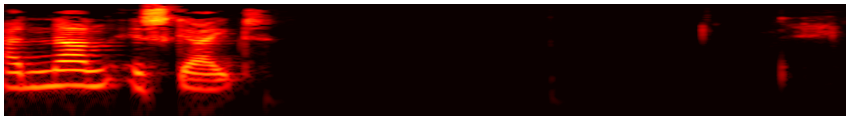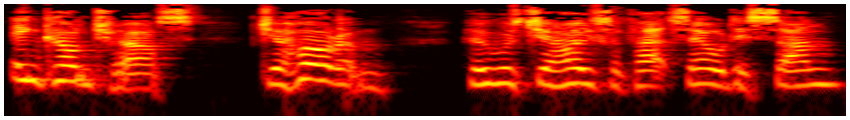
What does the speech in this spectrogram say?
and none escaped. In contrast, Jehoram, who was Jehoshaphat's eldest son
